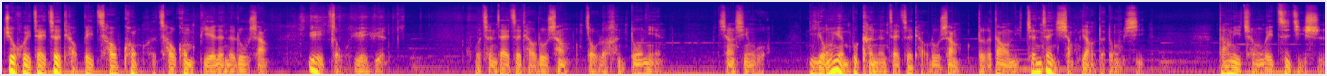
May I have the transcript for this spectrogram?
就会在这条被操控和操控别人的路上越走越远。我曾在这条路上走了很多年，相信我，你永远不可能在这条路上得到你真正想要的东西。当你成为自己时，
